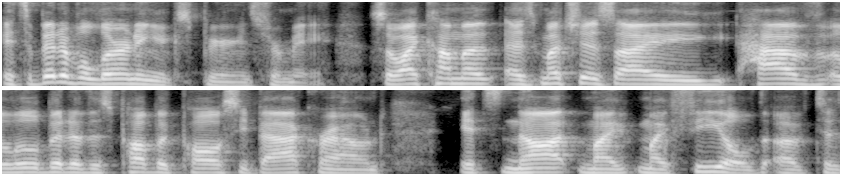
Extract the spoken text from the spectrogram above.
it's a bit of a learning experience for me so i come as much as i have a little bit of this public policy background it's not my my field of to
